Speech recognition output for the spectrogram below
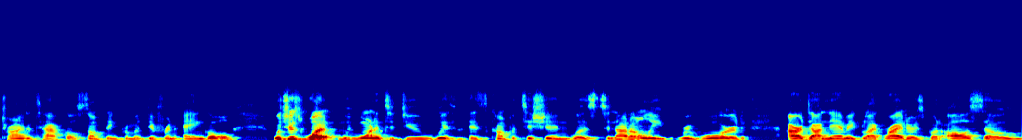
trying to tackle something from a different angle, which is what we wanted to do with this competition was to not only reward our dynamic Black writers, but also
